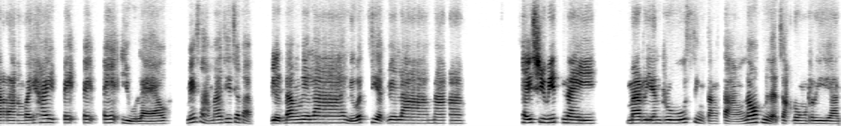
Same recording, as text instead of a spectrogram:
ตารางไว้ให้เป๊ะเป๊ะเป๊ะอยู่แล้ว ไม่สามารถที่จะแบบเบียดบังเวลาหรือว่าเจียดเวลามาใช้ชีวิตในมาเรียนรู้สิ่งต่างๆ นอกเหนือจากโรงเรียน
